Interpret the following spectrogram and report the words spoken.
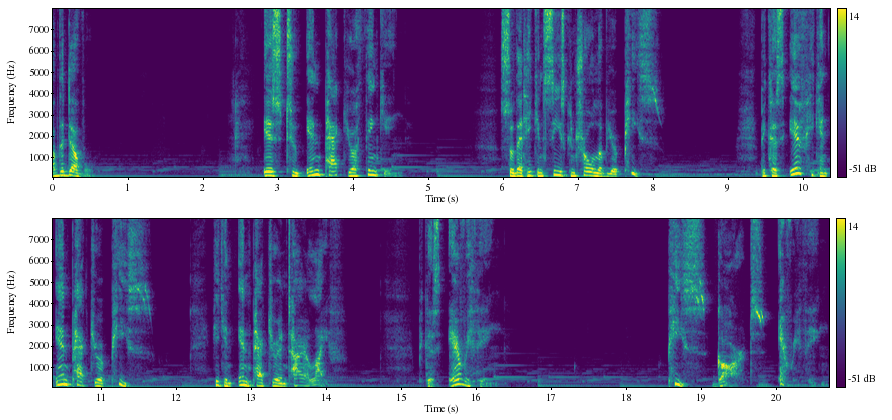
of the devil is to impact your thinking so that he can seize control of your peace. Because if he can impact your peace, he can impact your entire life. Because everything, peace guards everything.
